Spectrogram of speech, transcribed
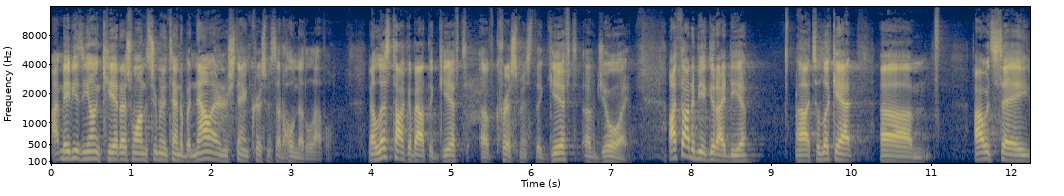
I, maybe as a young kid, I just wanted the Super Nintendo, but now I understand Christmas at a whole nother level. Now let's talk about the gift of Christmas, the gift of joy. I thought it'd be a good idea uh, to look at, um, I would say,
